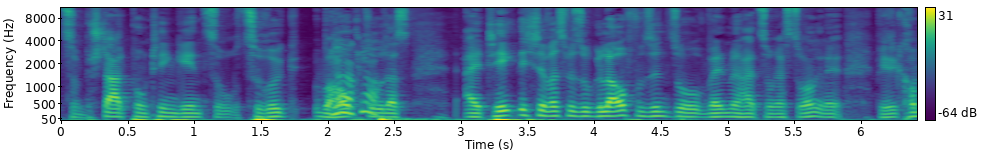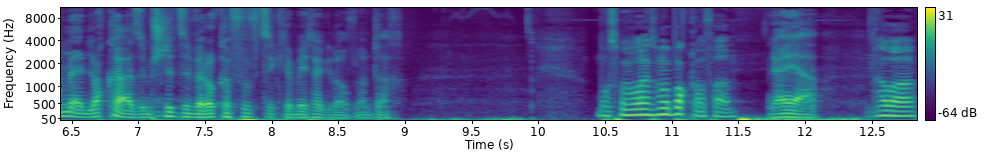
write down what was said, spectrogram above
Zum Startpunkt hingehen, zu, zurück, überhaupt klar. so das Alltägliche, was wir so gelaufen sind, so, wenn wir halt zum Restaurant, wir kommen dann locker, also im Schnitt sind wir locker 15 Kilometer gelaufen am Tag. Muss man auch erstmal Bock drauf haben. Ja, ja. Aber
